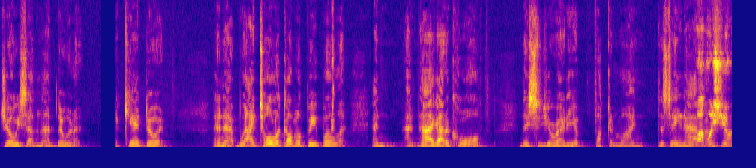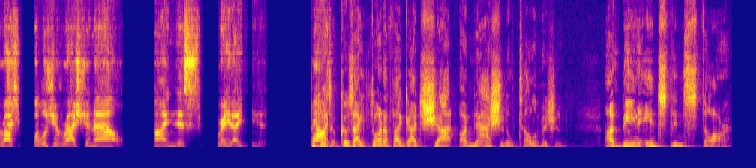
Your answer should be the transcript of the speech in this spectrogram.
Joey said, "I'm not doing it. I can't do it." And that, I told a couple of people, and, and I got a call. And they said, "You're out of your fucking mind. This ain't happening." What was your What was your rationale behind this great idea? Because because I thought if I got shot on national television, I'd be an instant star.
